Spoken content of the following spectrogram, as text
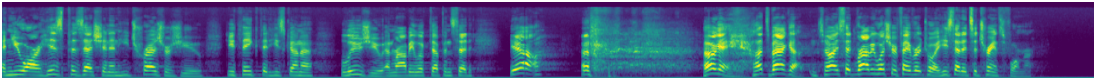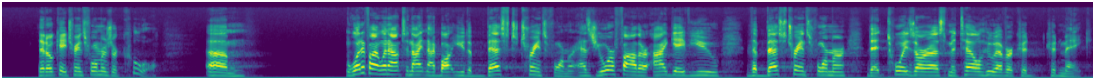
and you are his possession and he treasures you, do you think that he's going to lose you? And Robbie looked up and said, Yeah. okay, let's back up. And so I said, Robbie, what's your favorite toy? He said, It's a transformer. I said, Okay, transformers are cool. Um, what if I went out tonight and I bought you the best transformer? As your father, I gave you the best transformer that Toys R Us, Mattel, whoever could, could make.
